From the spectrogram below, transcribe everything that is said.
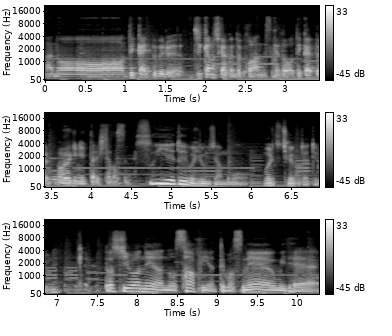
あのーでっかいプール実家の近くのところなんですけどでっかいプールに泳ぎに行ったりしてますね水泳といえばひろきちゃんも割と近いことやってるよね私はね、あのサーフィンやってますね。海で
